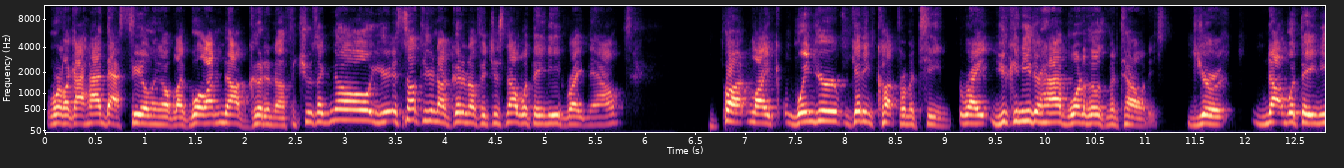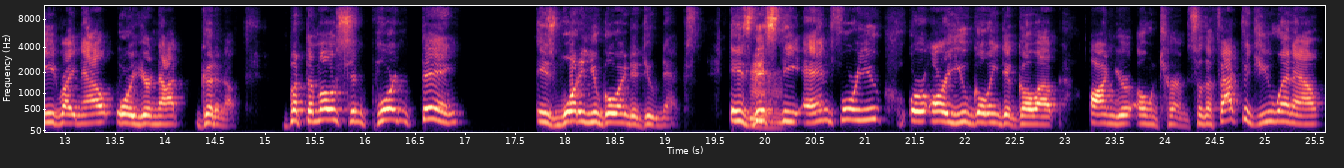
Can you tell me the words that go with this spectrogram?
where like i had that feeling of like well i'm not good enough. And she was like no you're it's not that you're not good enough. It's just not what they need right now. But like when you're getting cut from a team right you can either have one of those mentalities. You're not what they need right now or you're not good enough. But the most important thing is what are you going to do next? Is this Mhm. the end for you, or are you going to go out on your own terms? So the fact that you went out,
